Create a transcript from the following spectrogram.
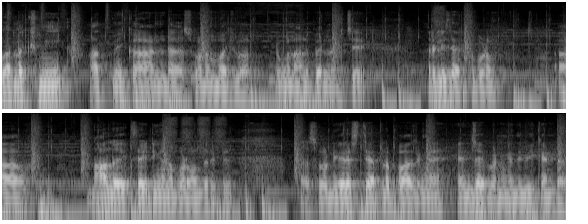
வரலக்ஷ்மி ஆத்மிகா அண்ட் uh, சோனம் பாஜ்வா இவங்க நாலு பேர் நடித்து ரிலீஸ் ஆகிருக்க படம் நாலு எக்ஸைட்டிங்கான படம் வந்திருக்கு. ஸோ நியரஸ்ட் தேட்டரில் பாருங்கள் என்ஜாய் பண்ணுங்கள் இந்த வீக்கெண்டை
